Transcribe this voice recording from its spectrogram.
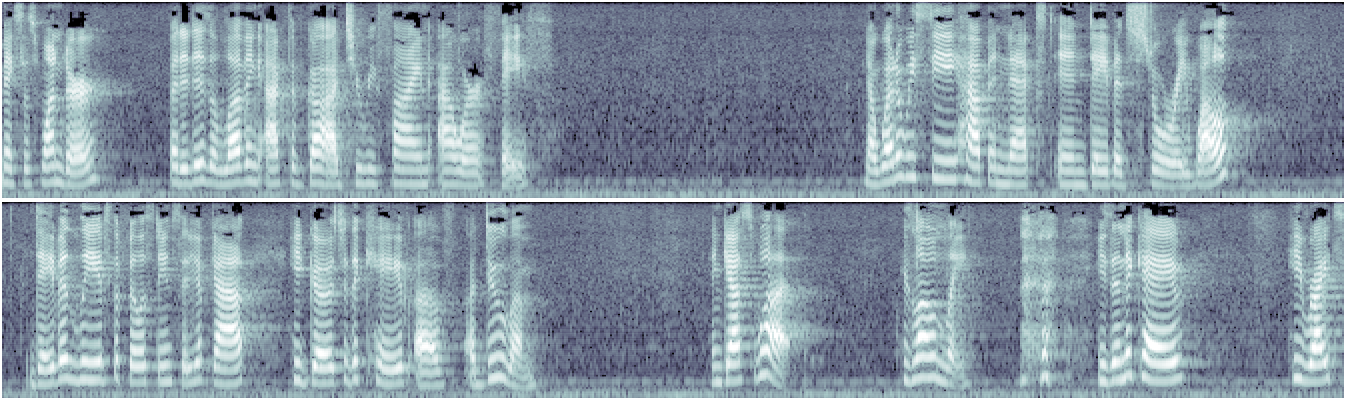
makes us wonder, but it is a loving act of God to refine our faith. Now, what do we see happen next in David's story? Well, David leaves the Philistine city of Gath. He goes to the cave of Adullam. And guess what? He's lonely. He's in a cave. He writes,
